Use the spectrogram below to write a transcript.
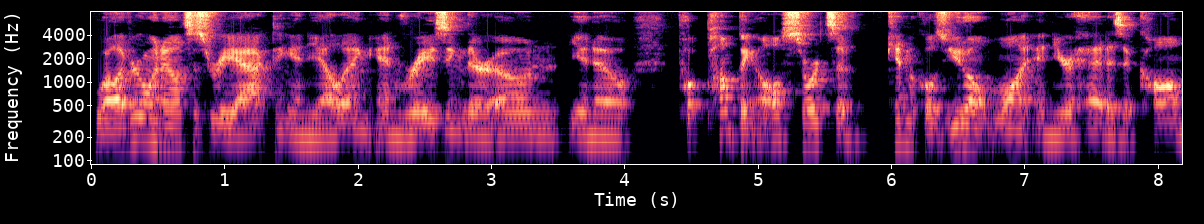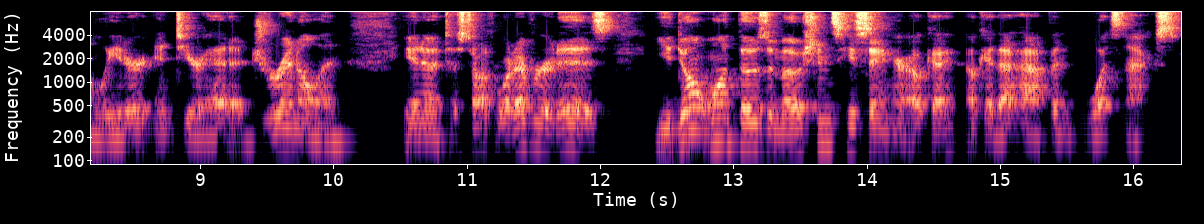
While everyone else is reacting and yelling and raising their own, you know, pu- pumping all sorts of chemicals you don't want in your head as a calm leader into your head, adrenaline, you know, to start whatever it is you don't want those emotions. He's saying here, okay, okay, that happened. What's next?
